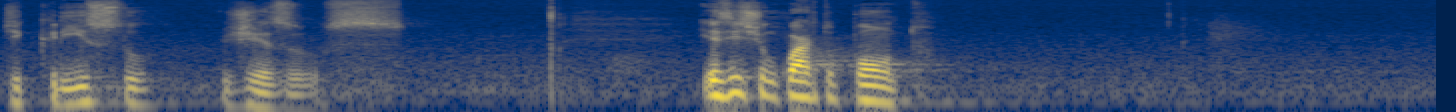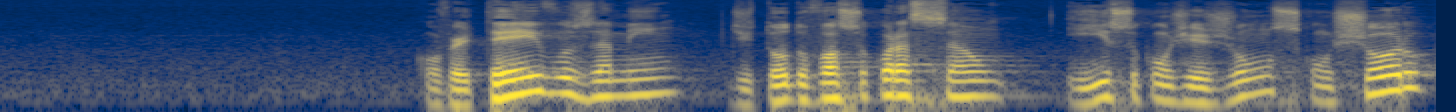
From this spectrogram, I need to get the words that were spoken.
de Cristo Jesus. Existe um quarto ponto. Convertei-vos a mim de todo o vosso coração, e isso com jejuns, com choro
